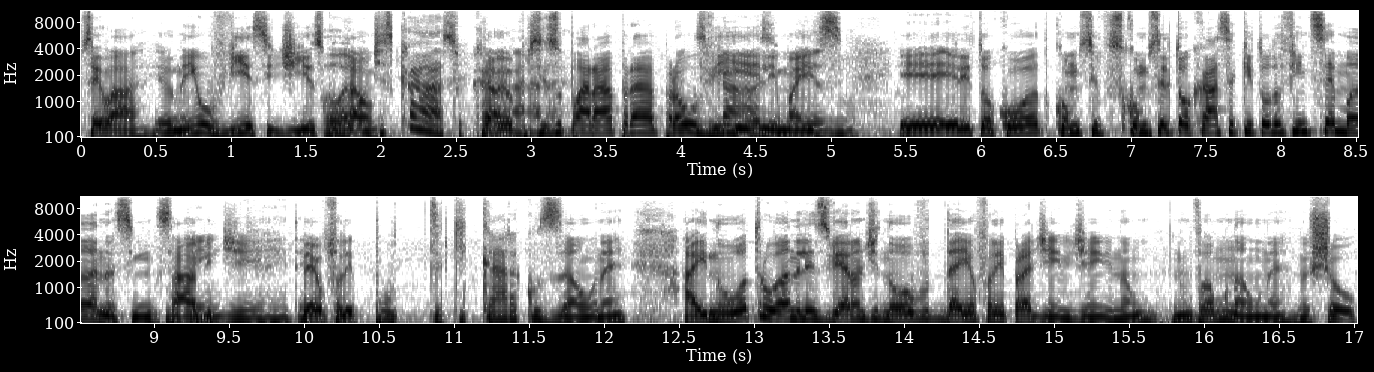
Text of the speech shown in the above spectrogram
Sei lá, eu nem ouvi esse disco Pô, e é tal. um descasso, cara. Então, eu preciso parar pra, pra ouvir Descasso ele, mas mesmo. ele tocou como se, como se ele tocasse aqui todo fim de semana, assim, sabe? Entendi, entendi. Daí eu falei, puta, que cara cuzão, né? Aí no outro ano eles vieram de novo, daí eu falei pra Jane, Jane, não, não vamos não, né, no show.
